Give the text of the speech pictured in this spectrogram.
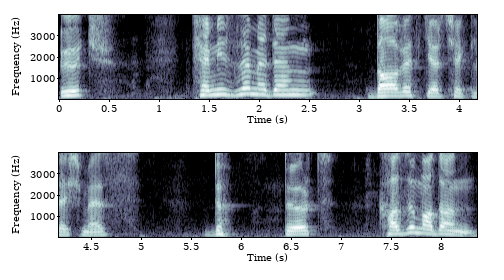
Üç, temizlemeden davet gerçekleşmez. Dört, kazımadan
